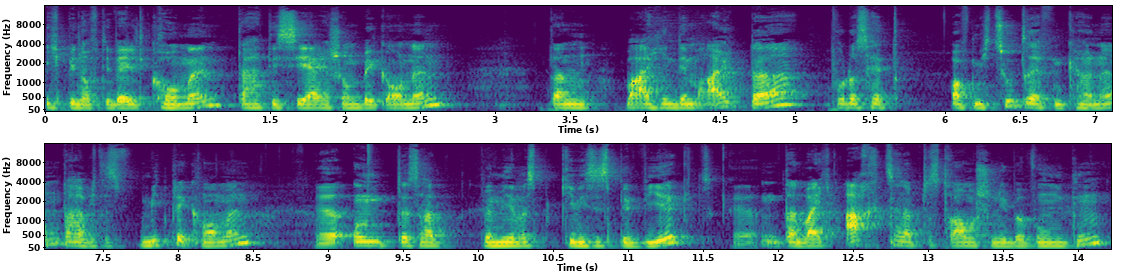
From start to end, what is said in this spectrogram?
ich bin auf die Welt gekommen, da hat die Serie schon begonnen. Dann war ich in dem Alter, wo das hätte auf mich zutreffen können. Da habe ich das mitbekommen Ja. und das hat bei mir was Gewisses bewirkt. Ja. Und dann war ich 18, habe das Trauma schon überwunden.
